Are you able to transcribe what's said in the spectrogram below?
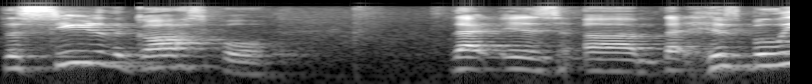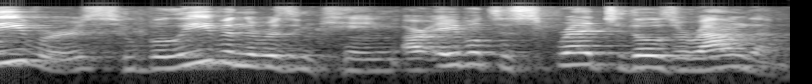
the seed of the gospel that is um, that his believers who believe in the risen King are able to spread to those around them.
